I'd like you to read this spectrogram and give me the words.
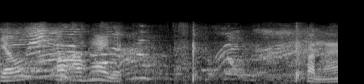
เดี๋ยวเขาเอาให้เลยก่อนนะ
